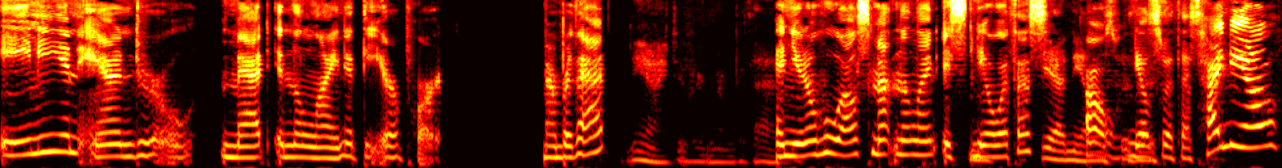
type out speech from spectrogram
Amy and Andrew met in the line at the airport. Remember that? Yeah, I do remember that. And you know who else met in the line? Is Neil with us? Yeah, Neil's Oh, with Neil's us. with us. Hi, Neil.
